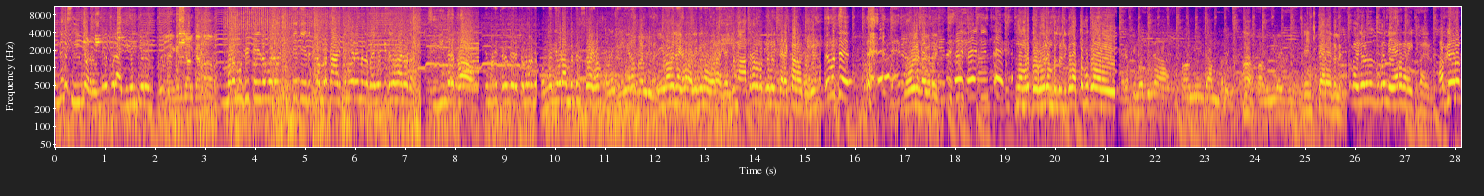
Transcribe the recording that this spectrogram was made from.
ഒന്നിനെ ഒന്നിനെ പോലെ അധികരിക്കാനായിട്ട്. മുടി ചെയ്ത പോലെ ഒരു കുട്ടിയെ ചെയ്തിട്ട് നമ്മളെ കാണിച്ചെന്ന് പറയുന്നല്ലോ ഭയങ്കര കിട്ടുന്ന സാധനമാണ് സീൻ തിരക്കാ. നമ്മൾ ഇത്രയും തിരക്കെന്ന് പറഞ്ഞു ഒന്നെങ്കിൽ ഇവിടെ അമ്പലത്തിൽ ഉത്സവം കഴിയണം അല്ലെങ്കിൽ ഇങ്ങനെ ദീപാവലി കഴിയണം അല്ലെങ്കിൽ ഓണം? എങ്കിൽ മാത്രമേ നമുക്ക് ഇങ്ങനെ തിരക്കാണ് നോവിലുണ്ടാക്കട്ടെ നമ്മുടെ തൊറൂർ അമ്പലത്തിൽ എടുക്കുന്ന അത്തപ്പൂക്കളമാണ് നരസിംഹത്തിന്റെ സ്വാമിന്റെ അമ്പലം. ഇൻസ്പയറായിട്ടല്ലേ കഴിഞ്ഞ പൂക്കളും വേറെ വെറൈറ്റി സാധനം അഭിയോളം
